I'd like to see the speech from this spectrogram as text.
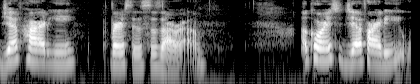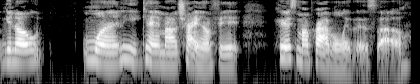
Jeff Hardy versus Cesaro of course, Jeff Hardy, you know, won. He came out triumphant. Here's my problem with this, though.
